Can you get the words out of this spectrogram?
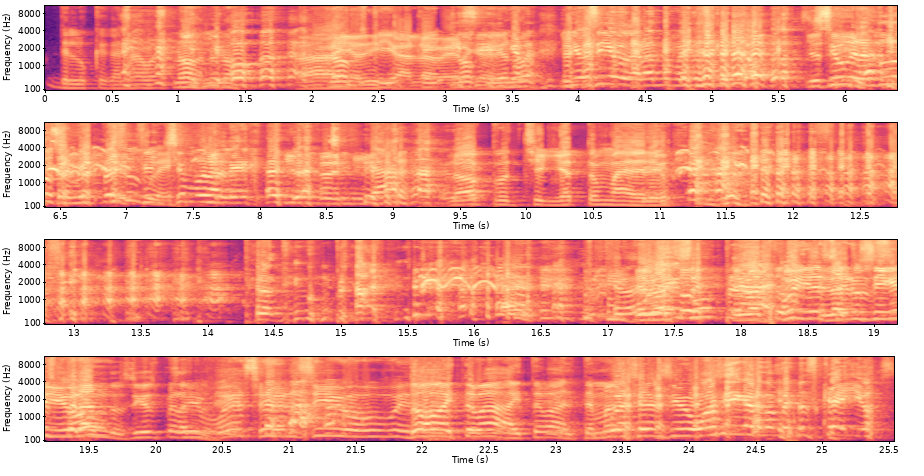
de lo que ganaban. No, no, no. Ah, No, yo pues dije, yo- a la que- no, que yo no- Y yo sigo ganando menos que todos. Yo sigo ganando 12 mil pesos, güey. Pinche moraleja de la chingada. No, pues chinga tu madre. güey. Pero tengo un plan. Pero El vato, el vato- el sigue esperando, sigue Sí, esperando. voy a ser el CEO, güey. No, ahí te va, ahí te va. El tema, Voy a ser- si voy a seguir ganando menos que ellos.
